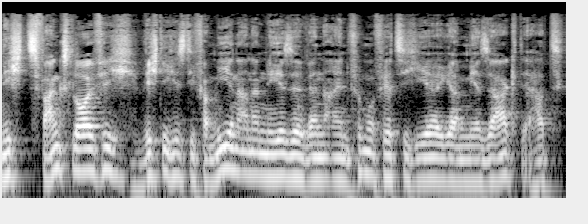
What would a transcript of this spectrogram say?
Nicht zwangsläufig. Wichtig ist die Familienanamnese. Wenn ein 45-Jähriger mir sagt, er hat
